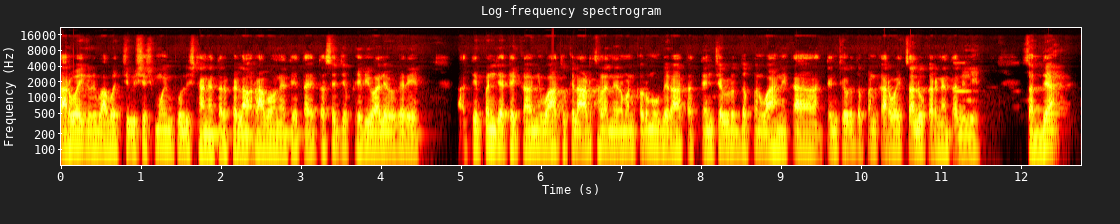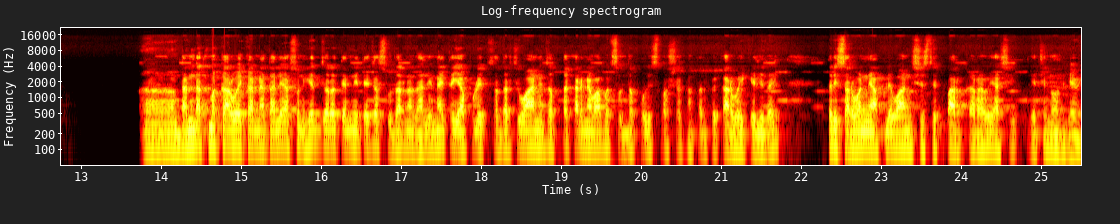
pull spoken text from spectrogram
कारवाईबाबतची विशेष मोहीम पोलीस ठाण्यातर्फे ला राबवण्यात येत आहे. तसेच जे फेरीवाले वगैरे ते पण ज्या ठिकाणी वाहतुकीला अडथळा निर्माण करून उभे राहतात त्यांच्या विरुद्ध पण वाहने का त्यांच्या विरुद्ध पण कारवाई चालू करण्यात आलेली आहे. सध्या दंडात्मक कारवाई करण्यात आली असून हेच जर त्यांनी त्याच्यात सुधारणा झाली नाही तर यापुढे सदरची वाहने जप्त करण्याबाबत सुद्धा पोलीस प्रशासनातर्फे कारवाई केली जाईल. तरी सर्वांनी आपले वाहन शिस्तीत पार्क करावे अशी याची नोंद घ्यावी.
